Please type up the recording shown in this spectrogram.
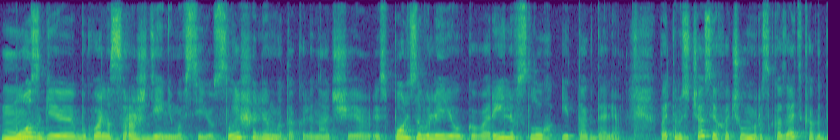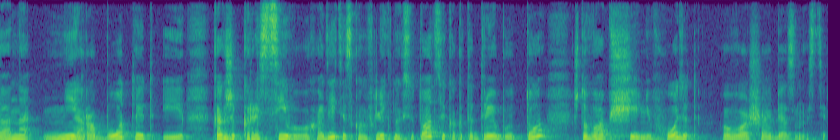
мозге буквально с рождения. Мы все ее слышали, мы так или иначе использовали ее, говорили вслух и так далее. Поэтому сейчас я хочу вам рассказать, когда она не работает и как же красиво выходить из конфликтных ситуаций, как это требует то, что вообще не входит в ваши обязанности.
